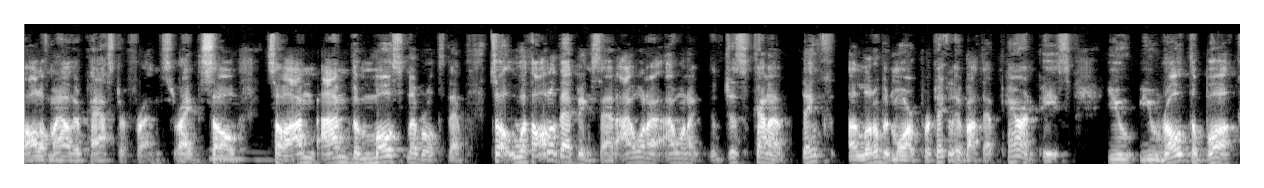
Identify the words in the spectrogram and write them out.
to all of my other pastor friends, right? So mm-hmm. so I'm I'm the most liberal to them. So with all of that being said, I want to I want to just kind of think a little bit more particularly about that parent piece. You you wrote the book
